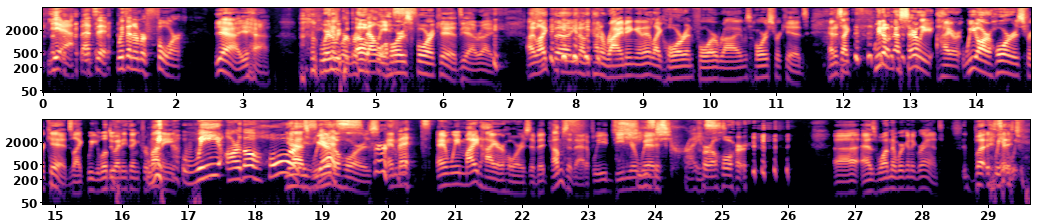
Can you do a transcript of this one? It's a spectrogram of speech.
yeah, that's it. With a number four. Yeah, yeah. Where do we put we're oh, rebellious. horrors for kids? Yeah, right. I like the you know the kind of rhyming in it, like whore and four rhymes. Horrors for kids, and it's like we don't necessarily hire. We are horrors for kids. Like we will do anything for money. We, we are the whores. Yes, we are the Yes, whores. And- Perfect. And we might hire whores if it comes to that. If we deem your Jesus wish Christ. for a whore uh, as one that we're going to grant. But it's, We- it's, we-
